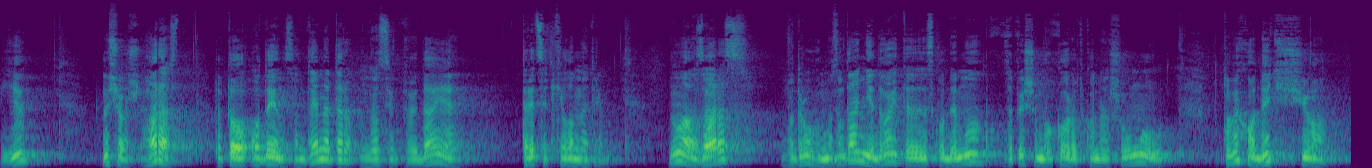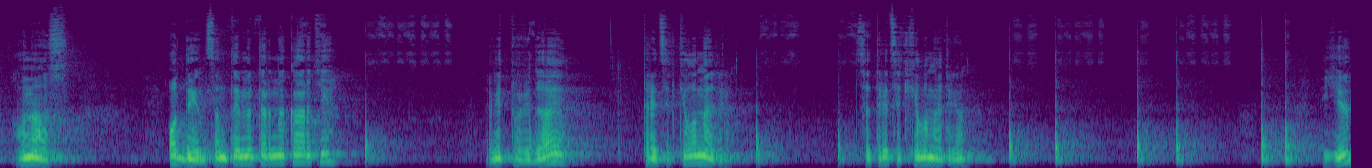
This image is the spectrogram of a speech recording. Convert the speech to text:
Є? Ну що ж, гаразд. Тобто 1 сантиметр у нас відповідає 30 кілометрів. Ну а зараз в другому завданні давайте складемо, запишемо коротко нашу умову. То виходить, що у нас 1 сантиметр на карті відповідає 30 кілометрів. Це 30 кілометрів. Є.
